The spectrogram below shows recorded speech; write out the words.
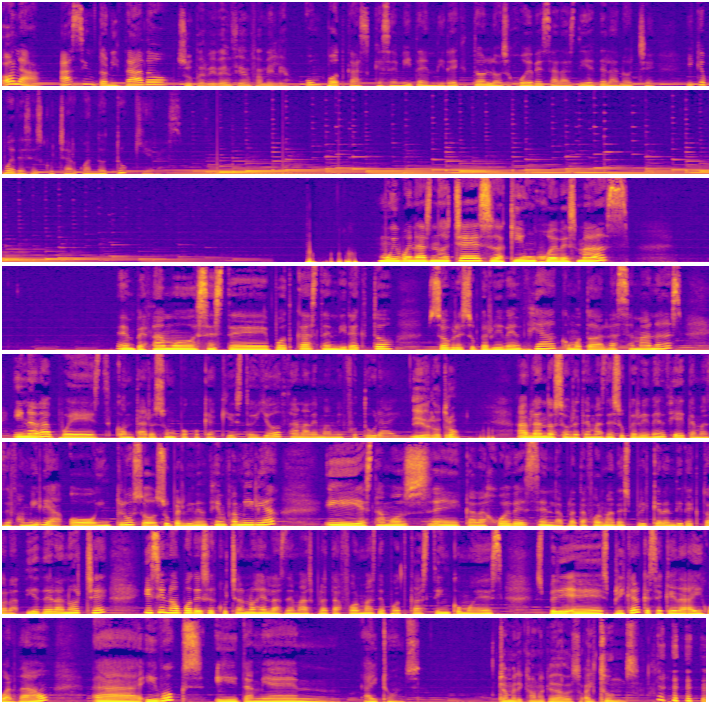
Hola, has sintonizado Supervivencia en familia. un podcast que se emite en directo los jueves a las 10 de la noche y que puedes escuchar cuando tú quieras. Muy buenas noches, aquí un jueves más. Empezamos este podcast en directo sobre supervivencia como todas las semanas y nada, pues contaros un poco que aquí estoy yo, Zana de Mami Futura y ¿Y el otro? hablando sobre temas de supervivencia y temas de familia o incluso supervivencia en familia y estamos eh, cada jueves en la plataforma de Spreaker en directo a las 10 de la noche y si no podéis escucharnos en las demás plataformas de podcasting como es Spre- eh, Spreaker que se queda ahí guardado, ah, ebooks y también iTunes. ¿Qué americano ha quedado eso? iTunes.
